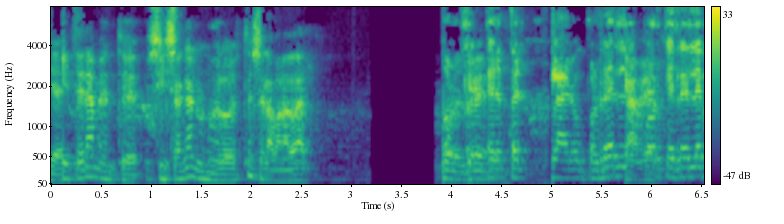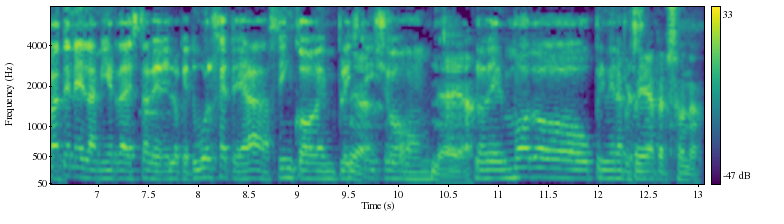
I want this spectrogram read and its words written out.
Ya. Sinceramente, si sacan uno del oeste, se la van a dar. Por el Porque- Red. Pero- pero- claro, por Red, A ver. porque el Red le va a tener la mierda esta de lo que tuvo el GTA 5 en PlayStation, lo del modo primera persona. Primera persona.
